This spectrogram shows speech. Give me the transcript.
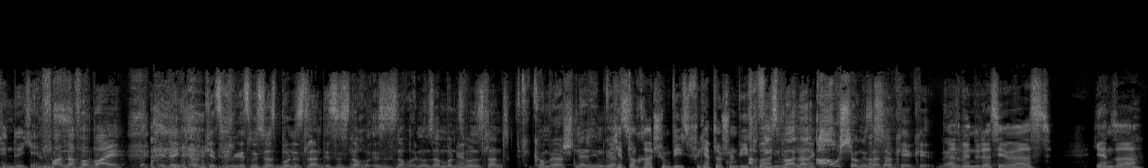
Finde Wir Jens. fahren da vorbei. Welch- Okay, jetzt, jetzt müssen wir das Bundesland. Ist es noch, ist es noch in unserem Bundes Ja. Bundesland? Kommen wir da schnell hin? Ich habe Götz? doch gerade schon Wies, ich hab doch schon Ach, Wiesbaden, Wiesbaden hat gesagt. auch schon gesagt. Ach so. Okay, okay. Nee. Also wenn du das hier hörst, Jensa,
